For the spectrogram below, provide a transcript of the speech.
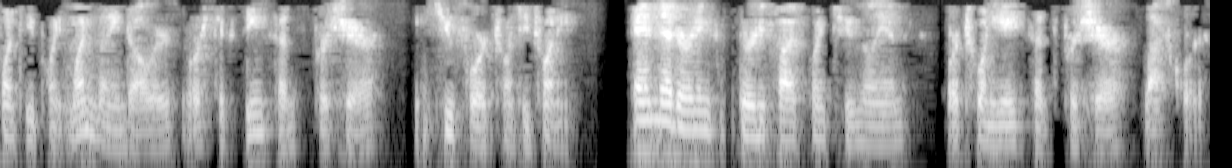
$20.1 million or $0.16 per share in Q4 2020, and net earnings of 35.2 million or $0.28 per share last quarter.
